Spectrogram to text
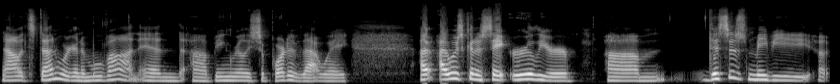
now it's done. We're going to move on, and uh, being really supportive that way. I, I was going to say earlier. Um, this is maybe a,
